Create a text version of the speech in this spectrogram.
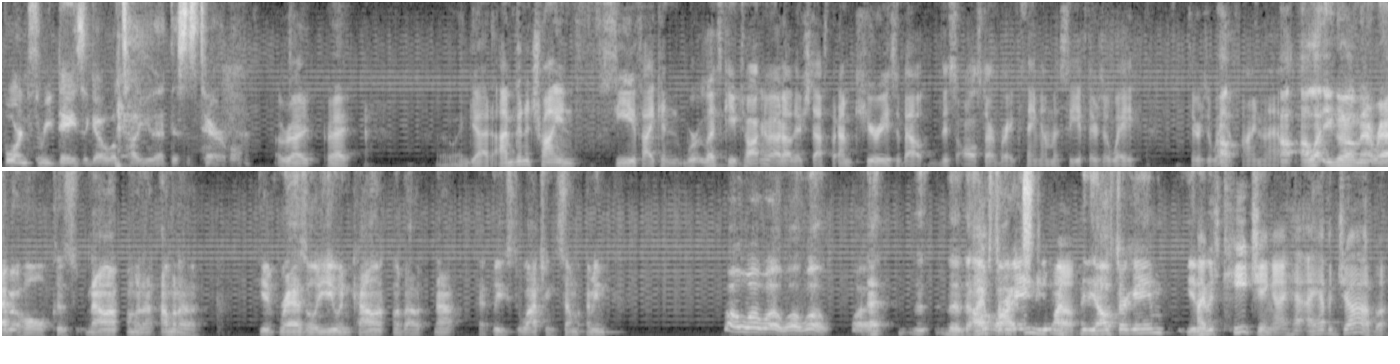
born three days ago will tell you that this is terrible. Right, right. Oh my god, I'm gonna try and see if I can. We're, let's keep talking about other stuff, but I'm curious about this All Star break thing. I'm gonna see if there's a way. If there's a way I'll- to find that. I'll, I'll let you go down that rabbit hole because now I'm gonna I'm gonna give Razzle you and Colin about not at least watching some. I mean, Whoa, whoa, whoa, whoa, whoa. whoa. the the, the All Star game. You want Oh. to the All Star game? You know? I was teaching. I ha- I have a job. Uh,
